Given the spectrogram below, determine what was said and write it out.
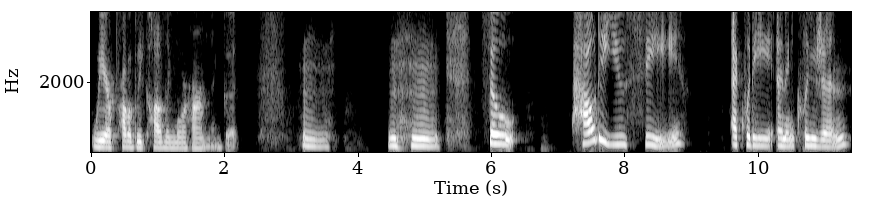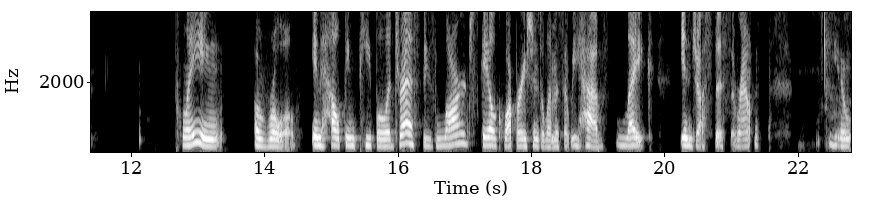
we are probably causing more harm than good hmm. hmm so how do you see equity and inclusion playing a role in helping people address these large scale cooperation dilemmas that we have like injustice around you know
